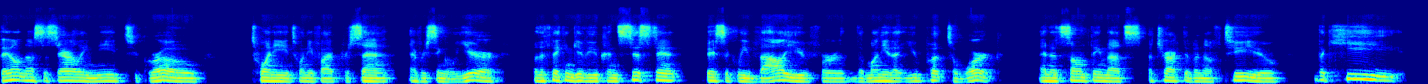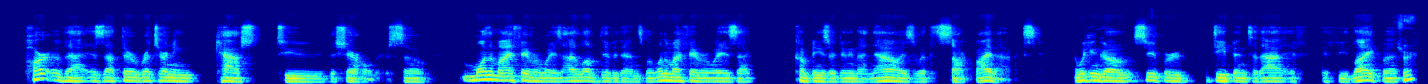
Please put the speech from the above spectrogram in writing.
they don't necessarily need to grow 20, 25% every single year. But if they can give you consistent, basically value for the money that you put to work, and it's something that's attractive enough to you, the key part of that is that they're returning cash to the shareholders. So one of my favorite ways, I love dividends, but one of my favorite ways that companies are doing that now is with stock buybacks and we can go super deep into that if if you'd like. But Sure.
